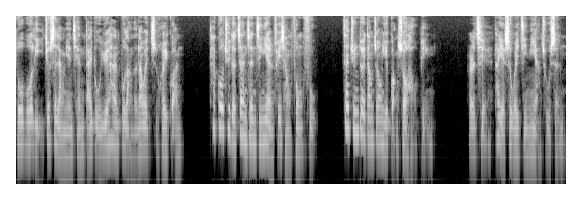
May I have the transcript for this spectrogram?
罗伯里就是两年前逮捕约翰布朗的那位指挥官，他过去的战争经验非常丰富，在军队当中也广受好评，而且他也是维吉尼亚出身。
